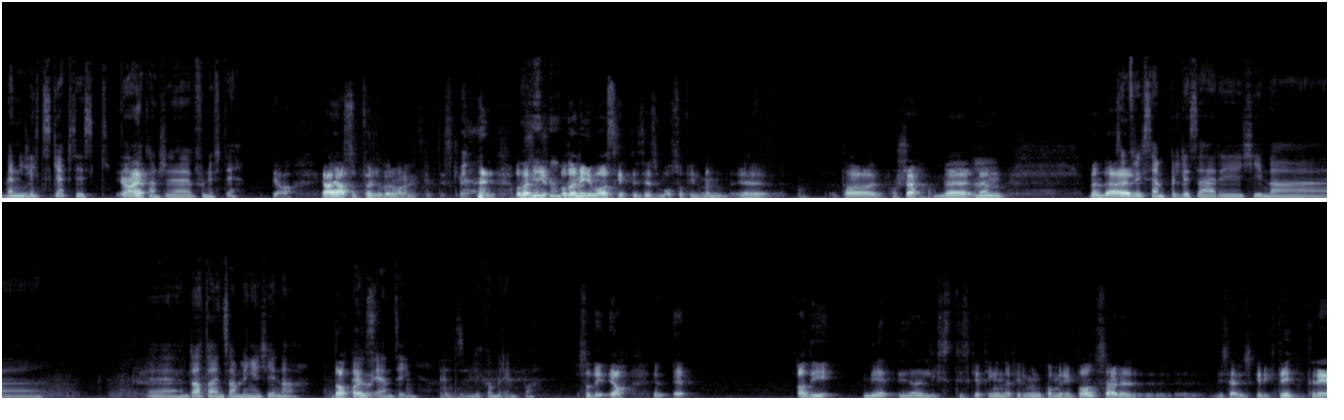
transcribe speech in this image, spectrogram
Men litt skeptisk. Det Ja, ja. er kanskje fornuftig. Ja, ja, ja selvfølgelig bør man være litt skeptisk. og, det er mye, og det er mye man er skeptisk til som også filmen eh, tar for seg. Men, men, men det Som er for eksempel disse her i Kina eh, Datainnsamling i Kina er jo én ting mm. som de kommer inn på. Så de, ja, Av de mer realistiske tingene filmen kommer inn på, så er det, hvis jeg husker riktig, tre,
